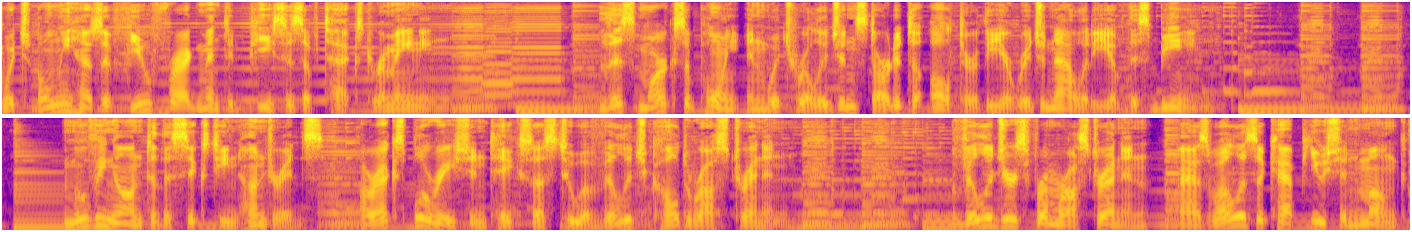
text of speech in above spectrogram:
which only has a few fragmented pieces of text remaining. This marks a point in which religion started to alter the originality of this being. Moving on to the 1600s, our exploration takes us to a village called Rostrenen, Villagers from Rostrenen, as well as a Capuchin monk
